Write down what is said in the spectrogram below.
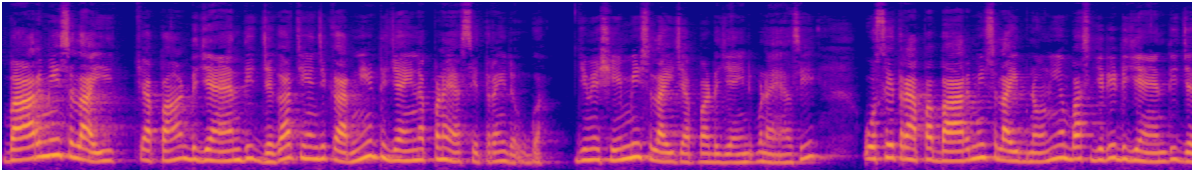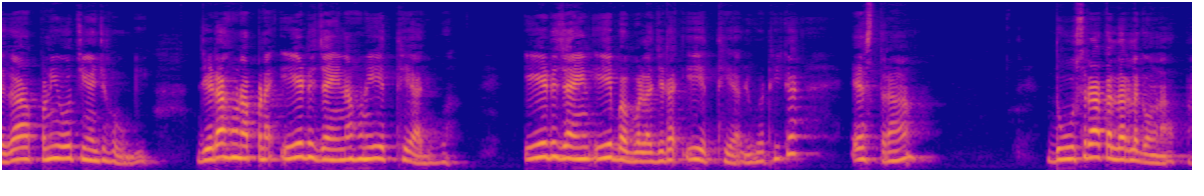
12ਵੀਂ ਸਲਾਈ 'ਚ ਆਪਾਂ ਡਿਜ਼ਾਈਨ ਦੀ ਜਗ੍ਹਾ ਚੇਂਜ ਕਰਨੀ ਹੈ ਡਿਜ਼ਾਈਨ ਆਪਣਾ ਇਸੇ ਤਰ੍ਹਾਂ ਹੀ ਰਹੂਗਾ। ਜਿਵੇਂ 6ਵੀਂ ਸਲਾਈ 'ਚ ਆਪਾਂ ਡਿਜ਼ਾਈਨ ਬਣਾਇਆ ਸੀ ਉਸੇ ਤਰ੍ਹਾਂ ਆਪਾਂ 12ਵੀਂ ਸਲਾਈ ਬਣਾਉਣੀ ਆ, ਬਸ ਜਿਹੜੀ ਡਿਜ਼ਾਈਨ ਦੀ ਜਗ੍ਹਾ ਆਪਣੀ ਉਹ ਚੇਂਜ ਹੋਊਗੀ। ਜਿਹੜਾ ਹੁਣ ਆਪਣਾ ਇਹ ਡਿਜ਼ਾਈਨ ਆ, ਹੁਣ ਇਹ ਇੱਥੇ ਆ ਜਾਊਗਾ। ਇਹ ਡਿਜ਼ਾਈਨ ਇਹ ਬਬਲ ਆ, ਜਿਹੜਾ ਇਹ ਇੱਥੇ ਆ ਜਾਊਗਾ, ਠੀਕ ਹੈ ਇਸ ਤਰ੍ਹਾਂ ਦੂਸਰਾ ਕਲਰ ਲਗਾਉਣਾ ਆਪਾਂ।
